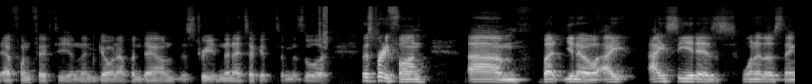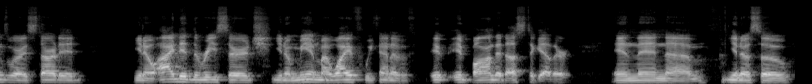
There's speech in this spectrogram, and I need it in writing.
F-150 and then going up and down the street. And then I took it to Missoula. It was pretty fun. Um, but you know, I I see it as one of those things where I started, you know, I did the research, you know, me and my wife, we kind of it, it bonded us together. And then um, you know, so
